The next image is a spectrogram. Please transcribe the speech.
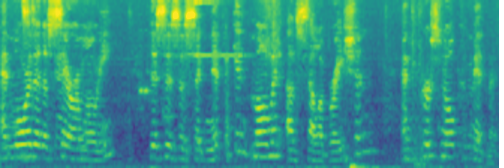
And more than a ceremony, this is a significant moment of celebration and personal commitment.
